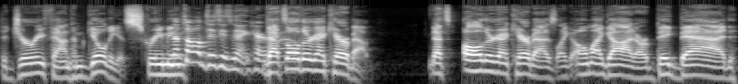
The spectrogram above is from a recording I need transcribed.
the jury found him guilty. It's screaming. That's all Disney's gonna care That's about. all they're going to care about. That's all they're going to care about is like, oh my God, our big bad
